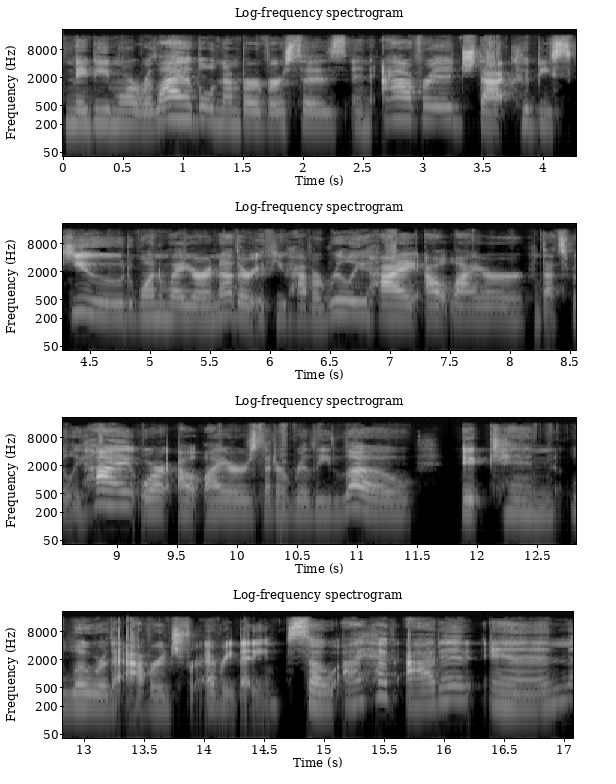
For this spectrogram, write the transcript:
maybe a more reliable number versus an average that could be skewed one way or another if you have a really high outlier that's really high or outliers that are really low. It can lower the average for everybody. So I have added in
